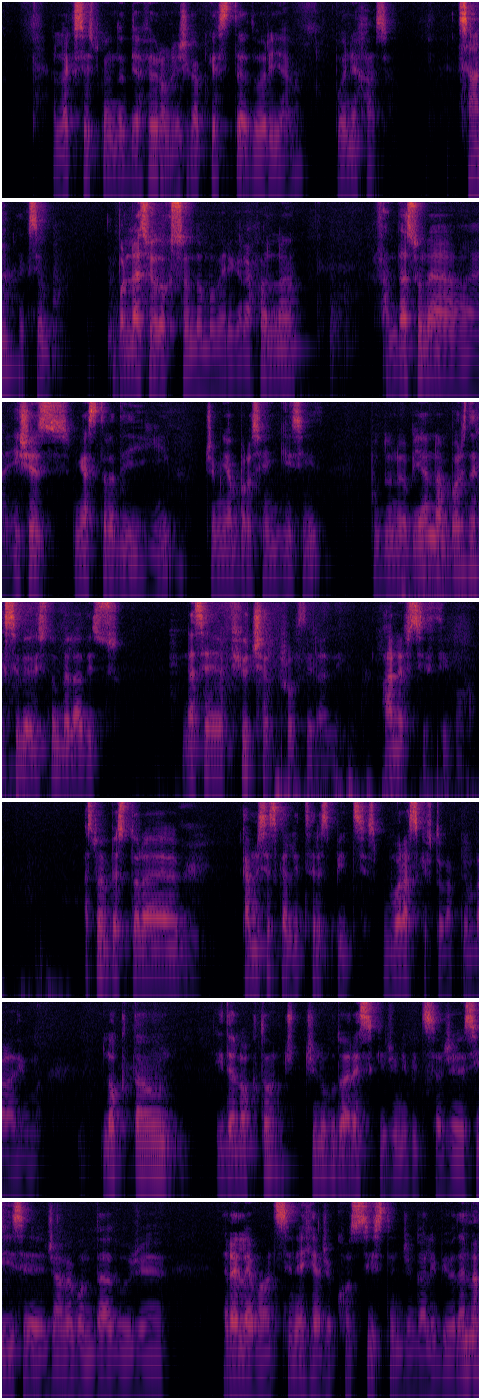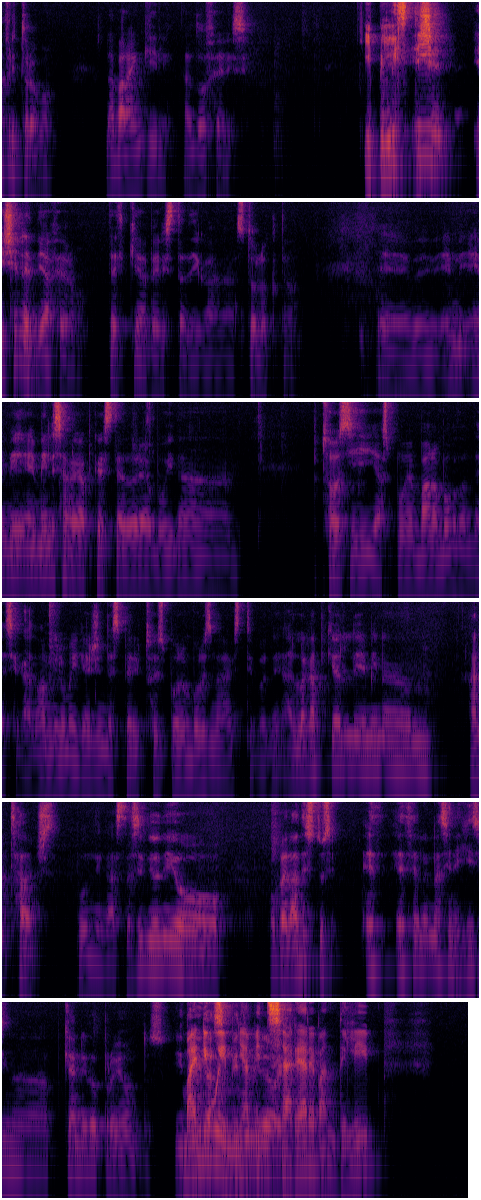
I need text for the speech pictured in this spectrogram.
Αλλά ξέρεις ποιο είναι το ενδιαφέρον; Έχει κάποια εστιατόρια που είναι χάσα. Σαν; Εντάξει, πολλά αισιοδοξό το που περιγράφω, αλλά φαντάσου να είχες μια στρατηγική και μια προσέγγιση που την οποία να μπορείς να εξυπηρετήσεις τον πελάτη σου. Να είσαι future proof δηλαδή. Ανευσυθικό. Ας πούμε πες τώρα κάνεις τις καλύτερες πίτσες που μπορώ να σκεφτώ κάποιον παράδειγμα. Lockdown, είτε lockdown, εκείνο που του αρέσει και εκείνη η πίτσα και εσύ είσαι και αμέ κοντά του και relevant συνέχεια και consistent και καλή ποιότητα, να βρει τρόπο να παραγγείλει, να το φέρεις. Η πλήστη... Είχε, είχε ενδιαφέρον τέτοια περιστατικά στο lockdown. Ε, ε, ε, ε, ε, μίλησα με κάποια εστιατόρια που ήταν πτώση ας πούμε πάνω από 80%. Αν μιλούμε για γίνες περιπτώσεις που δεν μπορείς να κάνεις τίποτε. Αλλά κάποιοι άλλοι έμειναν untouched που την κατάσταση διότι ο, ο πελάτης τους ε- έθελε να συνεχίσει να πιάνει το προϊόν τους. Είτε Μα ήταν anyway, σπίτι μια του, είτε όχι. πιτσαρία ρε Παντελή,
